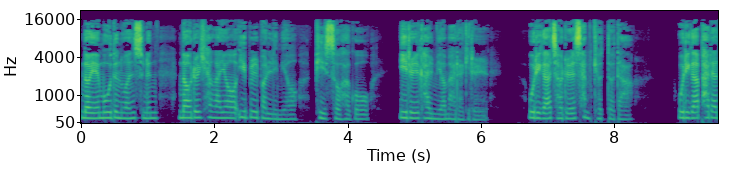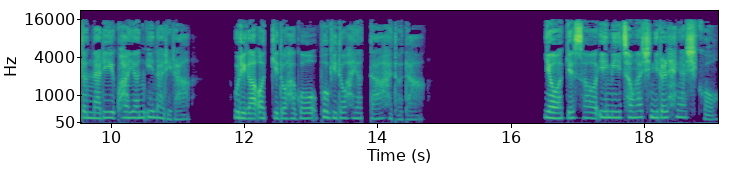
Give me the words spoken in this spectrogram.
너의 모든 원수는 너를 향하여 입을 벌리며 비소하고 이를 갈며 말하기를 우리가 저를 삼켰도다. 우리가 바라던 날이 과연 이 날이라. 우리가 얻기도 하고 보기도 하였다 하도다. 여호와께서 이미 정하신 일을 행하시고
